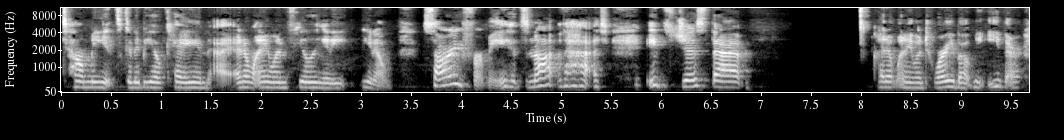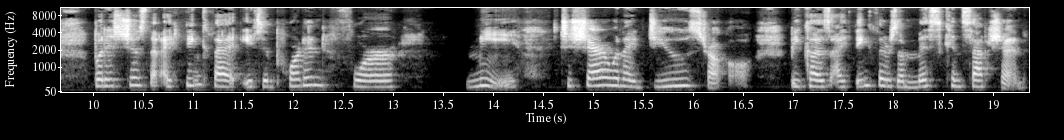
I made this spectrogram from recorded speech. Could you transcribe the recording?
tell me it's going to be okay and I don't want anyone feeling any, you know, sorry for me. It's not that. It's just that I don't want anyone to worry about me either. But it's just that I think that it's important for me to share when I do struggle because I think there's a misconception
